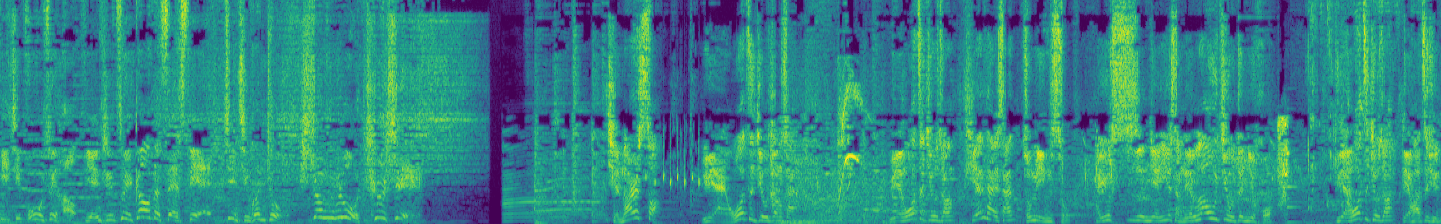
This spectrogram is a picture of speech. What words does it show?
以及服务最好、颜值最高的 4S 店，敬请关注。深入车市，去哪儿耍？院窝子酒庄噻！院窝子酒庄天台山住民宿，还有十年以上的老酒等你喝。院窝子酒庄电话咨询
